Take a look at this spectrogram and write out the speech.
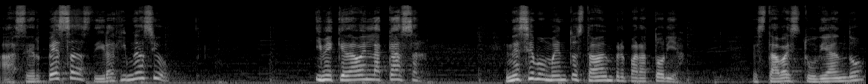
a hacer pesas, de ir al gimnasio. Y me quedaba en la casa. En ese momento estaba en preparatoria. Estaba estudiando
